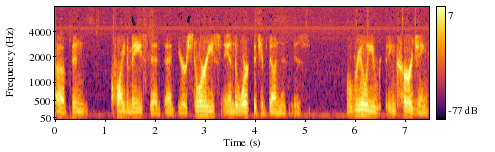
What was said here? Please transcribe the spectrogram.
uh, been quite amazed at, at your stories and the work that you've done is, is really encouraging.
